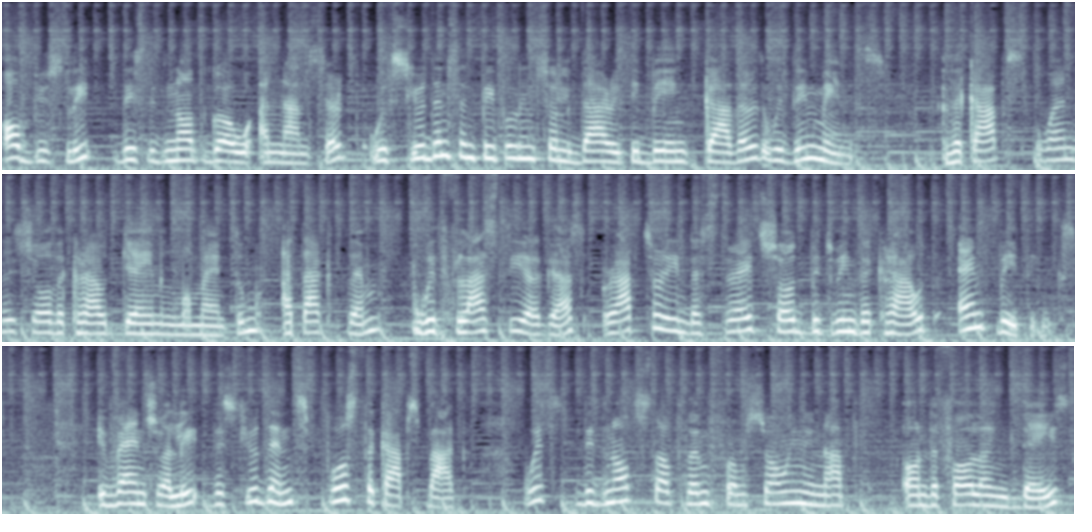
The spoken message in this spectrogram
Obviously, this did not go unanswered, with students and people in solidarity being gathered within minutes. The cops, when they saw the crowd gaining momentum, attacked them with flash tear gas, rupturing a straight shot between the crowd and beatings. Eventually, the students pushed the cops back, which did not stop them from showing up on the following days,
